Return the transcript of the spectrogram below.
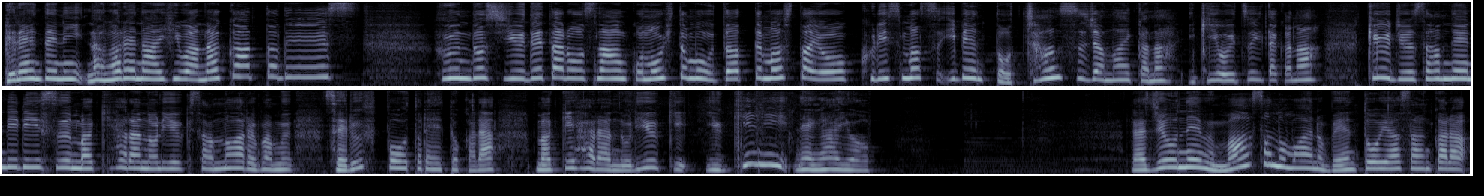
ゲレンデに流れない日はなかったです。ふんどしゆで太郎さんこの人も歌ってましたよ。クリスマスイベントチャンスじゃないかな。勢いついたかな。93年リリース牧原紀之さんのアルバムセルフポートレートから牧原紀之雪に願いを。ラジオネームマーサの前の弁当屋さんから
